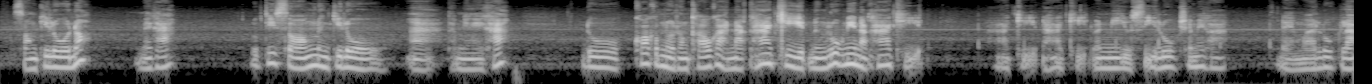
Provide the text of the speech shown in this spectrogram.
2กิโลเนาะเห็นไหมคะ รูปที่ 2 1กิโลอ่าทำยังไงคะ ดูข้อกำหนดของเขาค่ะ หนัก 5 ขีด 1 ลูกนี่หนัก 5 ขีด 5 ขีด 5 ขีด มันมีอยู่ 4 ลูกใช่ไหมคะแสดงว่าลูกละ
